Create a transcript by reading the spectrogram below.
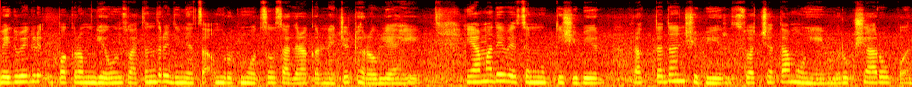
वेगवेगळे उपक्रम घेऊन स्वातंत्र्य दिनाचा अमृत महोत्सव साजरा करण्याचे ठरवले आहे. यामध्ये व्यसनमुक्ती शिबिर रक्तदान शिबिर स्वच्छता मोहीम वृक्षारोपण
